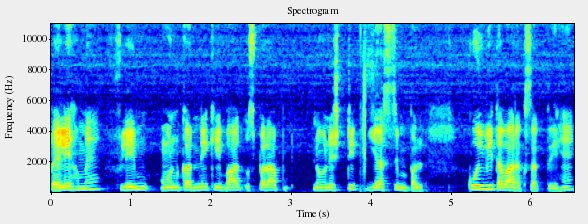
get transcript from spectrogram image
पहले हमें फ्लेम ऑन करने के बाद उस पर आप नॉन स्टिक या सिंपल कोई भी तवा रख सकते हैं।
